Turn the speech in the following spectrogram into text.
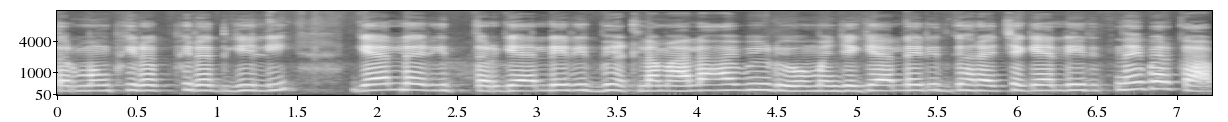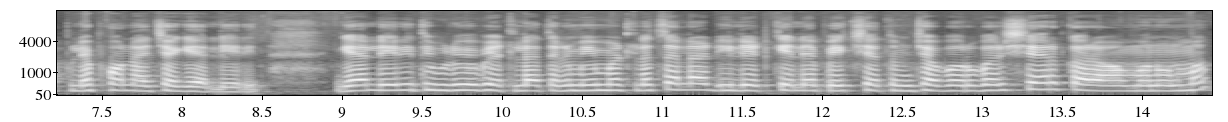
तर मग फिरत फिरत गेली. गॅलरीत तर गॅलरीत भेटला मला हा व्हिडिओ म्हणजे गॅलरीत घराच्या गॅलरीत नाही बरं का आपल्या फोनाच्या गॅलरीत गॅलरीत व्हिडिओ भेटला तर मी म्हटलं चला डिलीट केल्यापेक्षा तुमच्याबरोबर शेअर करावा म्हणून मग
